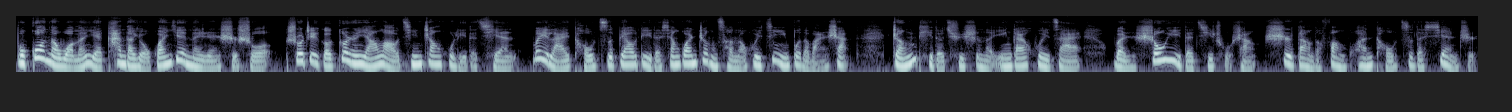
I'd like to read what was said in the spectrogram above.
不过呢，我们也看到有关业内人士说，说这个个人养老金账户里的钱，未来投资标的的相关政策呢会进一步的完善，整体的趋势呢应该会在稳收益的基础上，适当的放宽投资的限制，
